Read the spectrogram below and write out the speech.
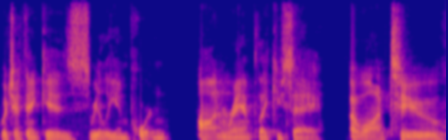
which I think is really important on ramp, like you say. I want to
